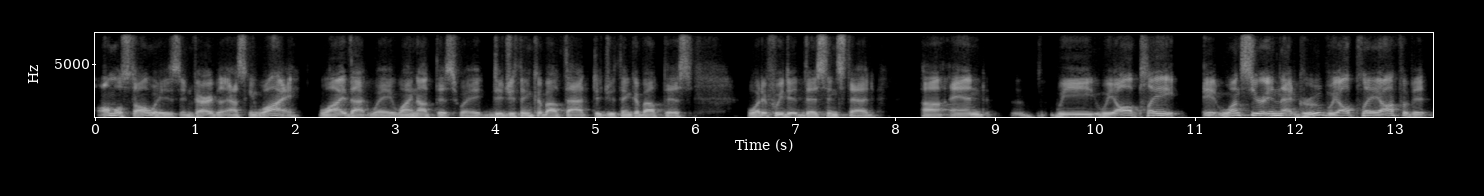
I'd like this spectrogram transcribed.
almost always invariably asking why why that way why not this way? Did you think about that? Did you think about this? What if we did this instead? Uh, and we we all play it once you're in that groove we all play off of it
